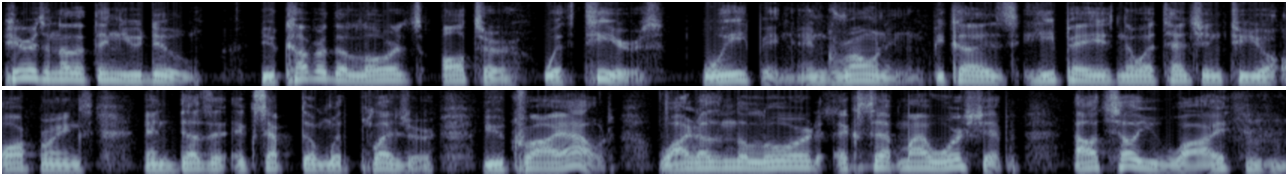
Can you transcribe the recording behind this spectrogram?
Here is another thing you do you cover the Lord's altar with tears, weeping and groaning, because he pays no attention to your offerings and doesn't accept them with pleasure. You cry out, Why doesn't the Lord accept my worship? I'll tell you why. Mm-hmm.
